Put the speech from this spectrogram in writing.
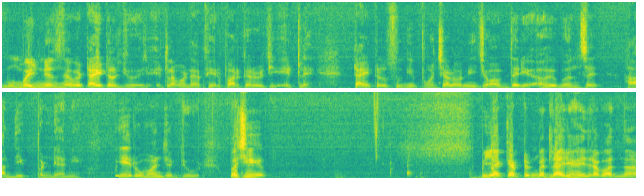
મુંબઈ ઇન્ડિયન્સને હવે ટાઇટલ જોઈએ છે. એટલા માટે આ ફેરફાર કર્યો છે. એટલે ટાઇટલ સુધી પહોંચાડવાની જવાબદારી હવે બનશે હાર્દિક પંડ્યાની. એ રોમાંચક જોવું પછી બીજા કેપ્ટન બદલાય છે હૈદરાબાદના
